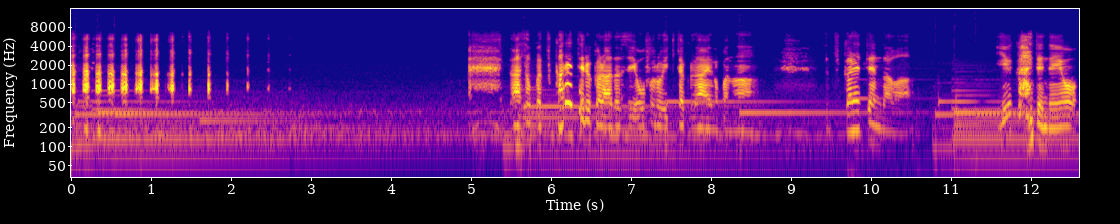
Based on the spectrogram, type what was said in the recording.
あそっか疲れてるから私お風呂行きたくないのかな。疲れてんだわ。家帰って寝よ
